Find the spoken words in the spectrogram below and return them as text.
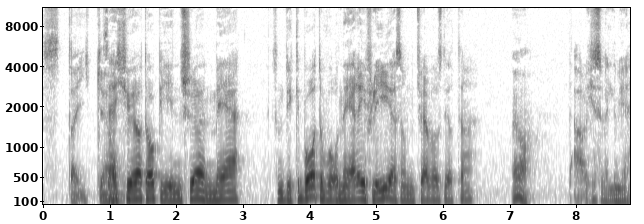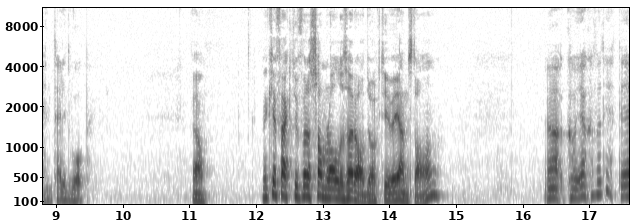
Steike. Så jeg kjørte opp i innsjøen med som dykkebåt og vært nede i flyet som Trevor styrte. Ja. Det er jo ikke så veldig mye å hente. Litt våpen. ja. Men hva fikk du for å samle alle disse radioaktive gjenstandene? Ja, hva, ja, hva var det? det?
